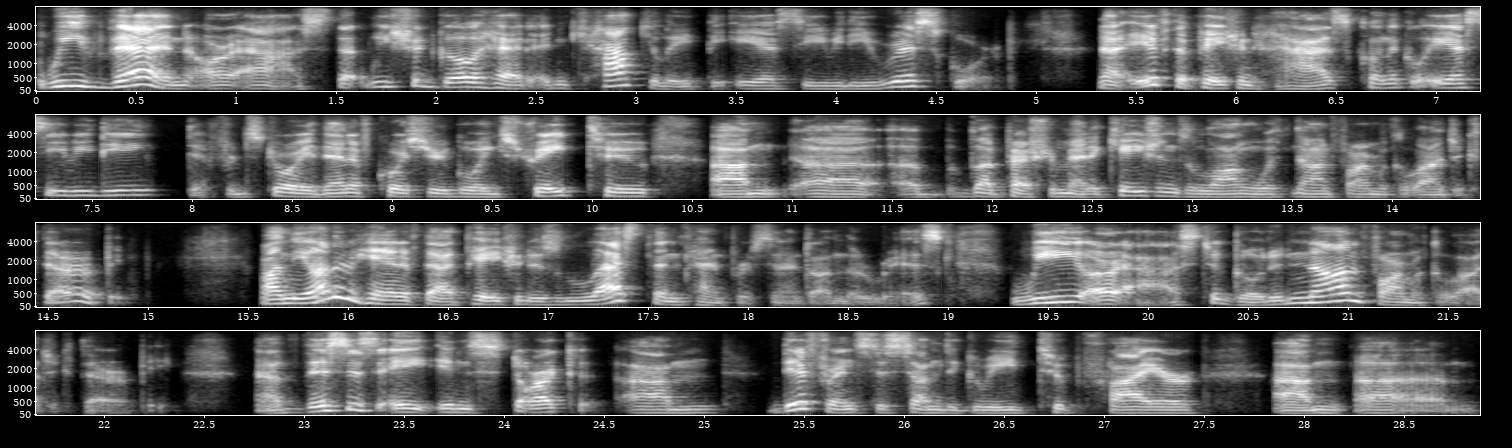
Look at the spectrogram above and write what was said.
we then are asked that we should go ahead and calculate the ASCVD risk score. Now, if the patient has clinical ASCVD, different story. Then, of course, you're going straight to um, uh, uh, blood pressure medications along with non-pharmacologic therapy. On the other hand, if that patient is less than 10% on the risk, we are asked to go to non-pharmacologic therapy. Now, this is a in stark um, difference to some degree to prior um, um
